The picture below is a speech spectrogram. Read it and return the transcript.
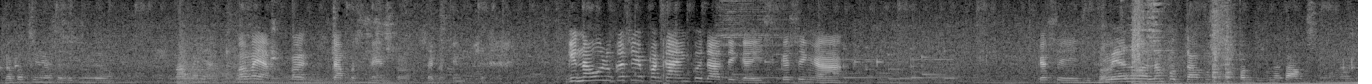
Dapat sinasagot mo lang. Mamaya. Mamaya, pag tapos na yun to, sagutin ko siya. Ginahulog kasi yung pagkain ko dati, guys. Kasi nga, kasi, di ba? Mamaya na nga lang pagtapos, pag natapos mo yung ano.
